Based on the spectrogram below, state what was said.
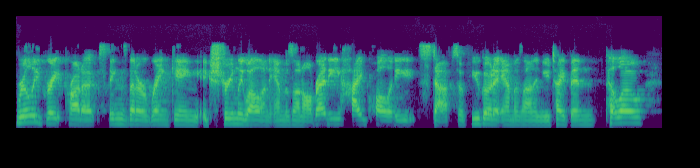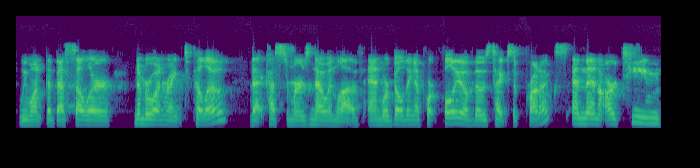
really great products, things that are ranking extremely well on Amazon already, high quality stuff. So if you go to Amazon and you type in pillow, we want the bestseller number one ranked pillow that customers know and love. And we're building a portfolio of those types of products. And then our team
